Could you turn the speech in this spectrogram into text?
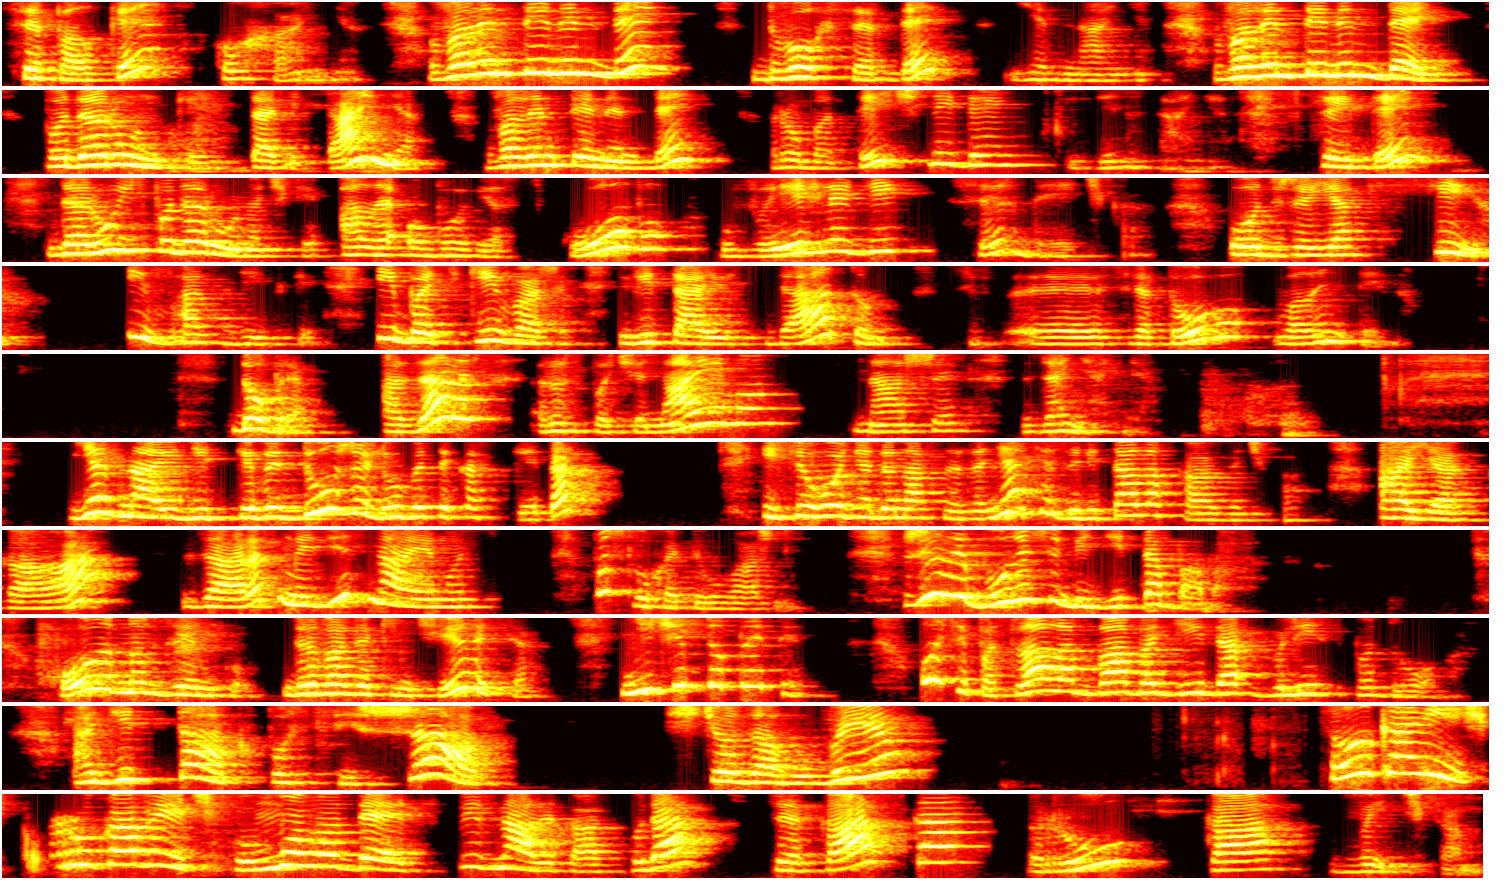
це палке кохання. Валентинин день двох сердець єднання. Валентинин день подарунки та вітання. Валентинин день романтичний день зізнання. В цей день дарують подаруночки, але обов'язково у вигляді сердечка. Отже, я всіх. І вас, дітки, і батьків ваших вітаю святом е, святого Валентина. Добре, а зараз розпочинаємо наше заняття. Я знаю, дітки, ви дуже любите казки, так? І сьогодні до нас на заняття завітала казочка. А яка? Зараз ми дізнаємось. Послухайте уважно. Жили були собі дід та баба. Холодно взимку, дрова закінчилися, нічим топити. Ось і послала баба діда в ліс по дрова. А дід так поспішав, що загубив Рукавичку. рукавичку. Молодець. Впізнали казку, да? Це казка рукавичка.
